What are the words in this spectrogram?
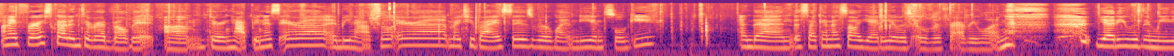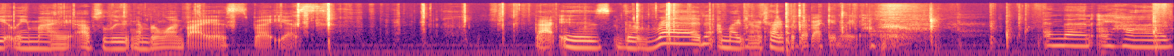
When I first got into Red Velvet um, during Happiness era and Be Natural era, my two biases were Wendy and Seulgi. And then the second I saw Yeri, it was over for everyone. Yeri was immediately my absolute number one bias. But yes, that is the red. I'm not even to try to put that back in right now. And then I have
